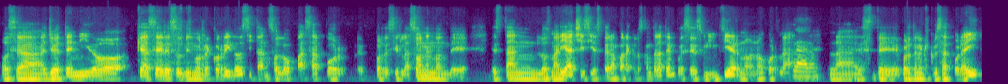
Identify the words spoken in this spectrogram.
O sea, yo he tenido que hacer esos mismos recorridos y tan solo pasar por, por decir, la zona en donde están los mariachis y esperan para que los contraten, pues es un infierno, ¿no? Por la, claro. la este, por tener que cruzar por ahí.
